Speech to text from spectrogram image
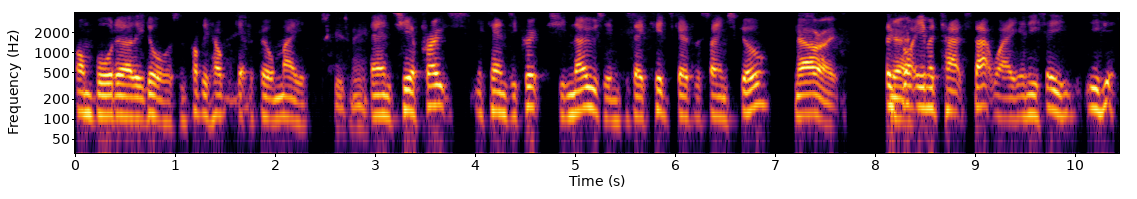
on board early doors and probably helped get the film made. Excuse me. And she approached Mackenzie Crook. Because she knows him because their kids go to the same school. All right. They've Yeah. got him attached that way. And he, he, he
